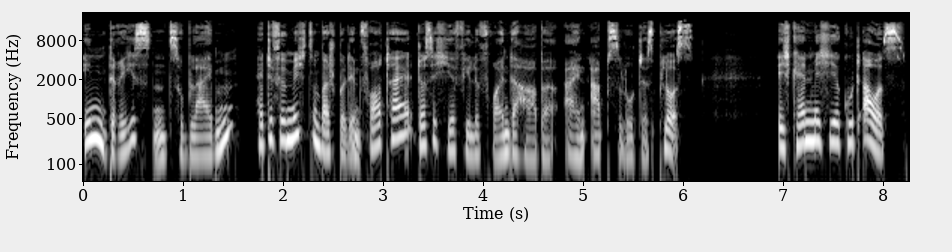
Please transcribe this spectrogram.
in Dresden zu bleiben, hätte für mich zum Beispiel den Vorteil, dass ich hier viele Freunde habe. Ein absolutes Plus. Ich kenne mich hier gut aus.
